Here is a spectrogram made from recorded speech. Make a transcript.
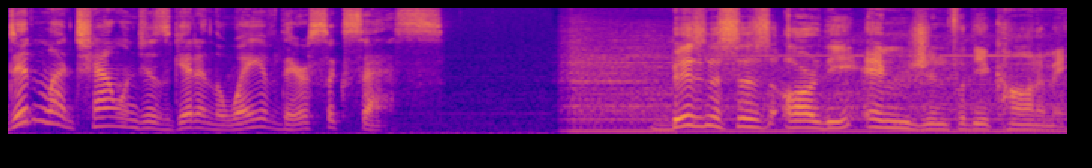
didn't let challenges get in the way of their success. Businesses are the engine for the economy.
